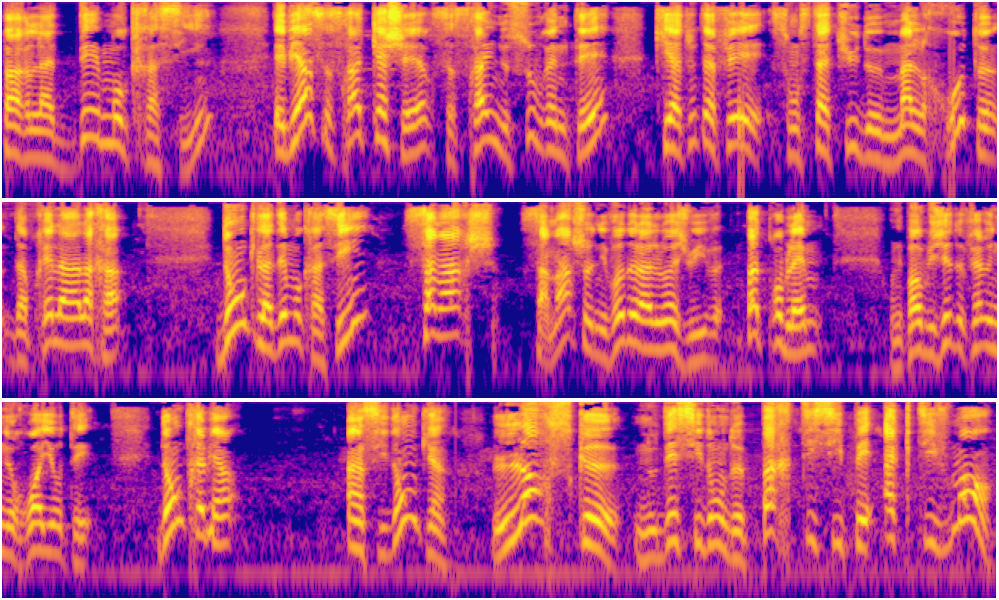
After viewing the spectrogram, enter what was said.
par la démocratie, eh bien, ce sera kacher, ce sera une souveraineté qui a tout à fait son statut de malchoute d'après la halacha. Donc, la démocratie, ça marche, ça marche au niveau de la loi juive, pas de problème. On n'est pas obligé de faire une royauté. Donc, très bien. Ainsi donc, lorsque nous décidons de participer activement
